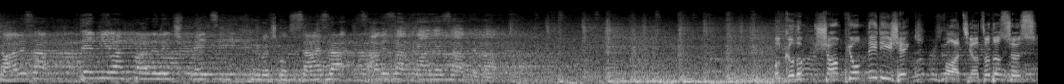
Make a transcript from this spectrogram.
saveza, te Milan Pavelić, predsjednik Hrvačkog saveza, saveza grada Zagreba. Bakalım şampiyon ne diyecek? Fatih Ata da söz.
